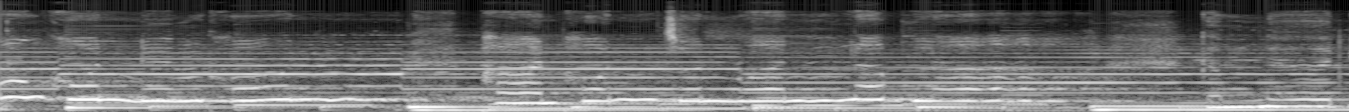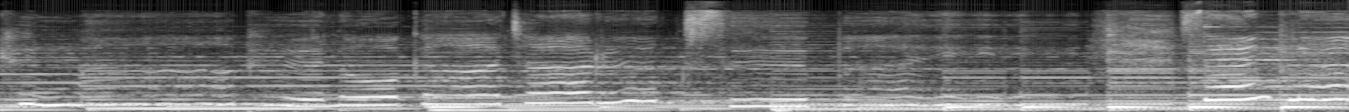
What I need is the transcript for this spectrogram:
องคนหนึ่งคน ผ่านพ้นจนวันลับลากำเนิดขึ้นมาเพื่อโลกาจะรึกสืบไป แสงเพลิง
